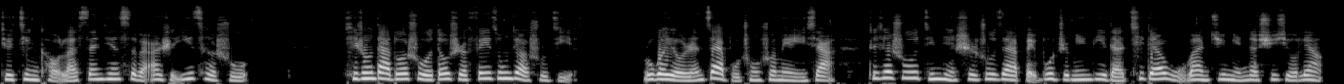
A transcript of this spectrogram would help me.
就进口了三千四百二十一册书。其中大多数都是非宗教书籍。如果有人再补充说明一下，这些书仅仅是住在北部殖民地的7.5万居民的需求量，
